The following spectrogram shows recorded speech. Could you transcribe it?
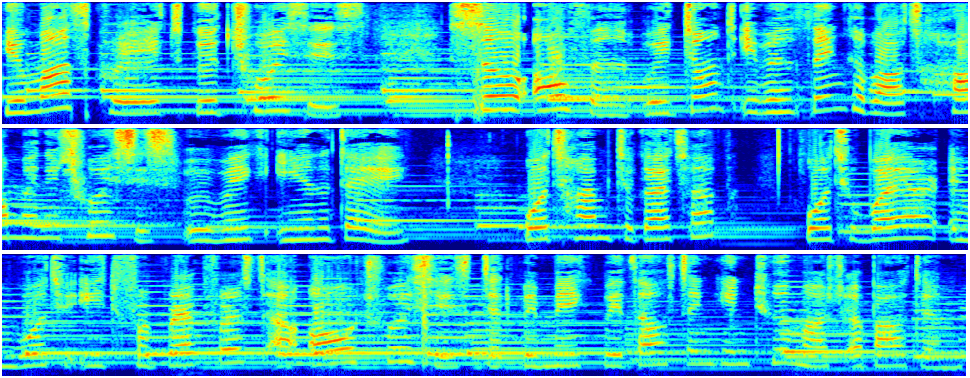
you must create good choices. So often, we don't even think about how many choices we make in a day. What time to get up, what to wear, and what to eat for breakfast are all choices that we make without thinking too much about them.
